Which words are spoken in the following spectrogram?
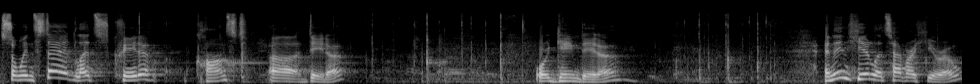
So instead, let's create a const uh, data or game data. And in here, let's have our hero.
